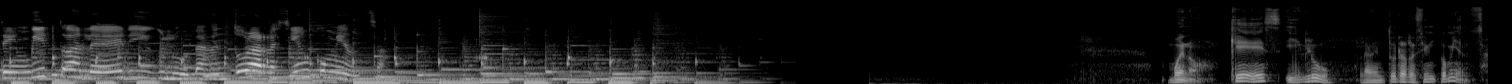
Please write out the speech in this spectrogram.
Te invito a leer Igloo, la aventura recién comienza. Bueno, ¿qué es Igloo? La aventura recién comienza.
